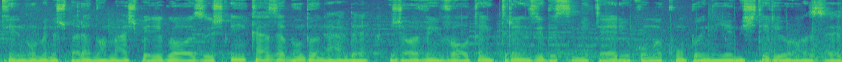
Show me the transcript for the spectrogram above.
Fenômenos paranormais perigosos em casa abandonada. Jovem volta em transe do cemitério com uma companhia misteriosa.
